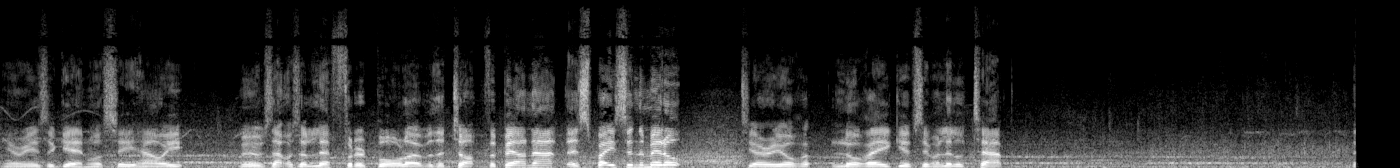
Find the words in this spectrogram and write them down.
Here he is again. We'll see how he moves. That was a left-footed ball over the top for Bernat. There's space in the middle. Thierry Laurey gives him a little tap.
